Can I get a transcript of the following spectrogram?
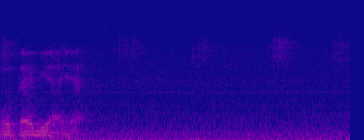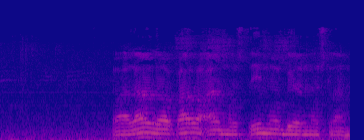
utai biaya. Walau zakara al muslimu bil muslim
